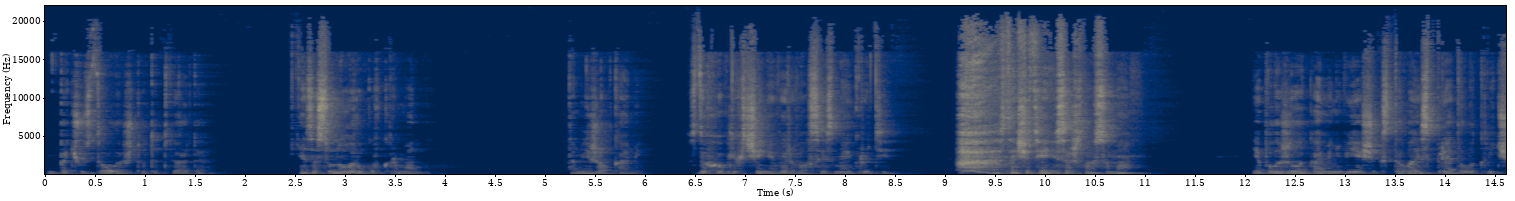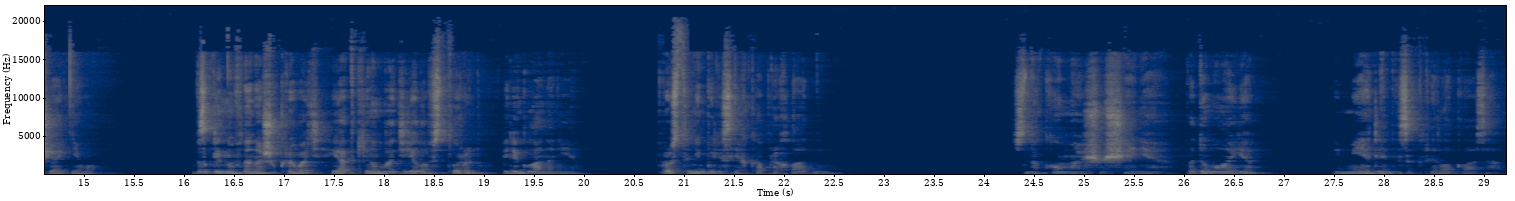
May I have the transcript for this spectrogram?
и почувствовала что-то твердое. Я засунула руку в карман. Там лежал камень. Вздох облегчения вырвался из моей груди. Значит, я не сошла с ума. Я положила камень в ящик стола и спрятала ключи от него. Взглянув на нашу кровать, я откинула одеяло в сторону и легла на нее. Просто не были слегка прохладными. Знакомое ощущение, подумала я и медленно закрыла глаза.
